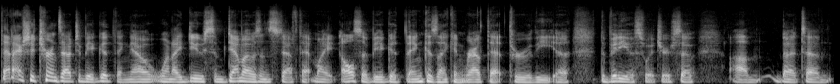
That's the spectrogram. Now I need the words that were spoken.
that actually turns out to be a good thing. Now, when I do some demos and stuff, that might also be a good thing because I can route that through the uh, the video switcher. So, um, but um,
